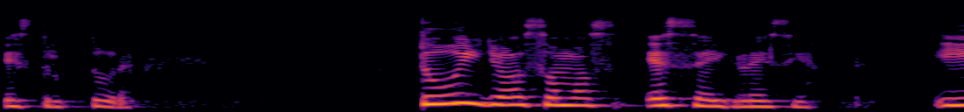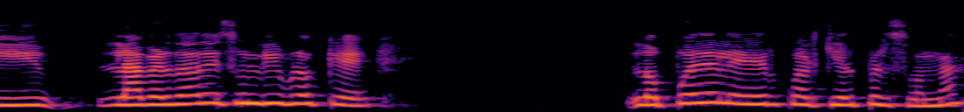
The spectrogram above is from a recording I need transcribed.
estructura. Tú y yo somos esa iglesia. Y la verdad es un libro que lo puede leer cualquier persona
